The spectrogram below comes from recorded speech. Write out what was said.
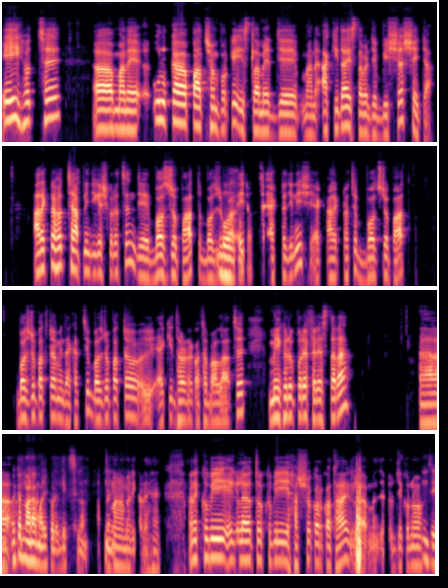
এই হচ্ছে মানে উল্কাপাত সম্পর্কে ইসলামের যে মানে আকীদা, ইসলামের যে বিশ্বাস সেইটা। আরেকটা হচ্ছে আপনি জিজ্ঞেস করেছেন যে বজ্রপাত, বজ্রপা এটা হচ্ছে একটা জিনিস। আরেকটা হচ্ছে বজ্রপাত। বজ্রপাতটা আমি দেখাচ্ছি। বজ্রপাতটা একই ধরনের কথা বলা আছে। মেঘের উপরে হুম, ওইটা মারামারি করে আপনার মারামারি করে, হ্যাঁ। মানে খুবই এগুলা তো খুবই হাস্যকর কথা। এগুলা যে যেকোনো জি।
